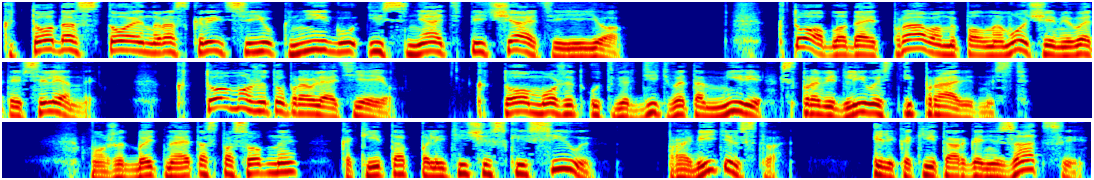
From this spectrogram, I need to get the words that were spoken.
Кто достоин раскрыть сию книгу и снять печати ее? Кто обладает правом и полномочиями в этой вселенной? Кто может управлять ею? Кто может утвердить в этом мире справедливость и праведность? Может быть, на это способны какие-то политические силы, правительство или какие-то организации?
